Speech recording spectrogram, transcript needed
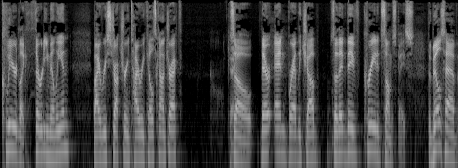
cleared like 30 million by restructuring Tyreek Hill's contract. So they're and Bradley Chubb. So they've they've created some space. The Bills have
